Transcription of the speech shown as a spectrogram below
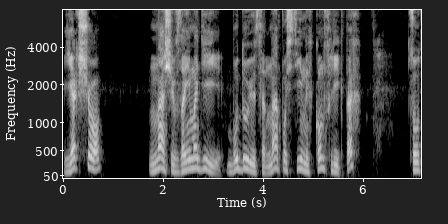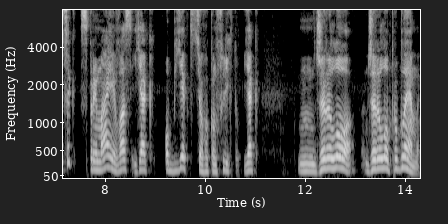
Якщо наші взаємодії будуються на постійних конфліктах, цуцик сприймає вас як об'єкт цього конфлікту, як джерело, джерело проблеми.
